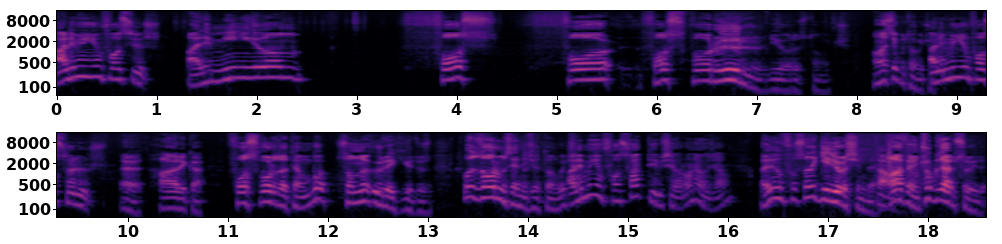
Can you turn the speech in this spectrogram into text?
Alüminyum fosür. Alüminyum fosfor fosforür diyoruz Tonguç. Anlaştık mı Tonguç? Alüminyum fosforür. Evet harika. Fosfor zaten bu. Sonuna ür eki getiriyorsun. Bu zor mu senin için Tonguç? Alüminyum fosfat diye bir şey var. O ne hocam? Alüminyum fosfata geliyoruz şimdi. Tamam. Aferin çok güzel bir soruydu.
